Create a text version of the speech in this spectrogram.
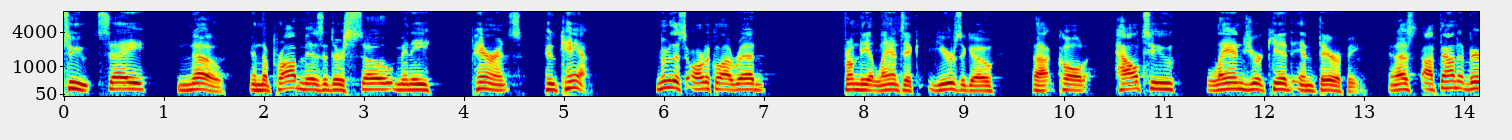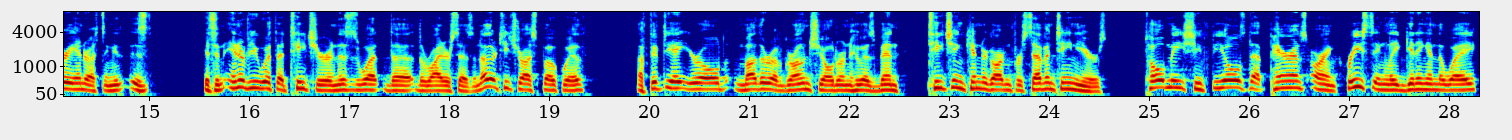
to say no. And the problem is that there's so many parents who can't. Remember this article I read from The Atlantic years ago uh, called How to Land Your Kid in Therapy? And I, I found it very interesting. Is, it's an interview with a teacher, and this is what the, the writer says. Another teacher I spoke with, a 58 year old mother of grown children who has been teaching kindergarten for 17 years, told me she feels that parents are increasingly getting in the way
